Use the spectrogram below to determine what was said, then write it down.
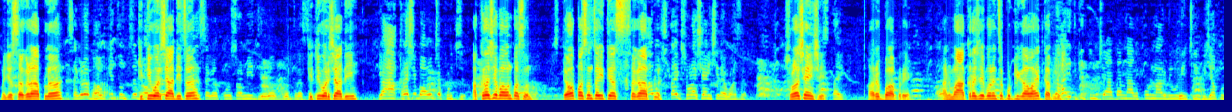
म्हणजे सगळं आपलं सगळं भावकी तुमचं किती वर्ष आधीचं? सगळं कुलस्वामी देव गोत्र किती वर्ष आधी? या अकराशे बावनच्या पुढचं. अकराशे बावन्नपासून तेव्हापासूनचा इतिहास सगळा आपलं. स्थायिक सोळाशे ऐंशी नाही वाजत सोळाशे ऐंशी? स्थायिक. अरे बापरे. आणि मग अकराशे पर्यंत कुठली गावं आहेत का आपली? आहेत की तुमच्या आता नागपूर नागदेऊळ ह्यांची बिजापूर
